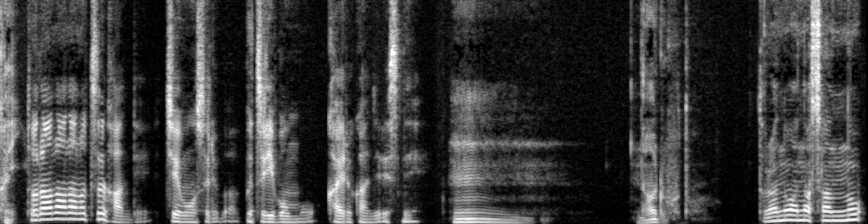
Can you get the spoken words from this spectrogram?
はい。トラナーナの通販で注文すれば物理本も買える感じですね。うーん。なるほど。虎の穴さんの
